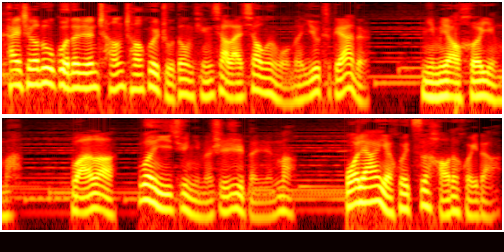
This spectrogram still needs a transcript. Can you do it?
开车路过的人常常会主动停下来笑问我们 You together？你们要合影吗？完了，问一句你们是日本人吗？我俩也会自豪的回答。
